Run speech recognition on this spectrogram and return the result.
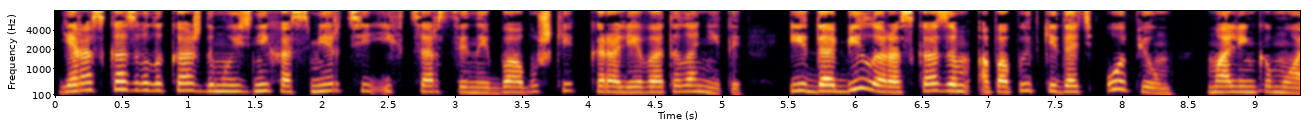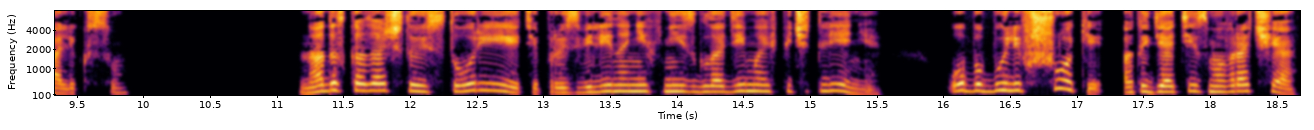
я рассказывала каждому из них о смерти их царственной бабушки, королевы Аталаниты, и добила рассказом о попытке дать опиум маленькому Алексу. Надо сказать, что истории эти произвели на них неизгладимое впечатление. Оба были в шоке от идиотизма врача,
